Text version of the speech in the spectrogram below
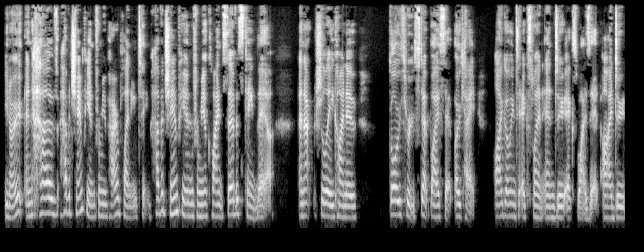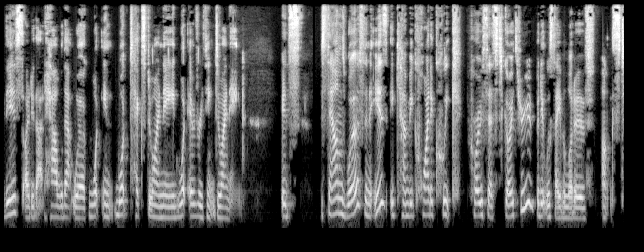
You know, and have have a champion from your para planning team, have a champion from your client service team there, and actually kind of go through step by step. Okay, I go into Xplan and do X, Y, Z. I do this, I do that. How will that work? What in what text do I need? What everything do I need? It's sounds worse than it is, it can be quite a quick process to go through, but it will save a lot of angst.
